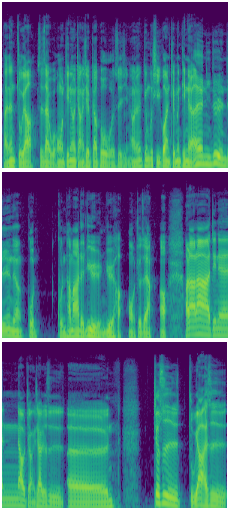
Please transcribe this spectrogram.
反正主要是在我，我今天会讲一些比较多我的事情，然后听不习惯前面听的，哎，你这人怎样怎样，滚。滚他妈的越远越好哦，就这样哦。好了，那今天要讲一下，就是呃，就是主要还是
